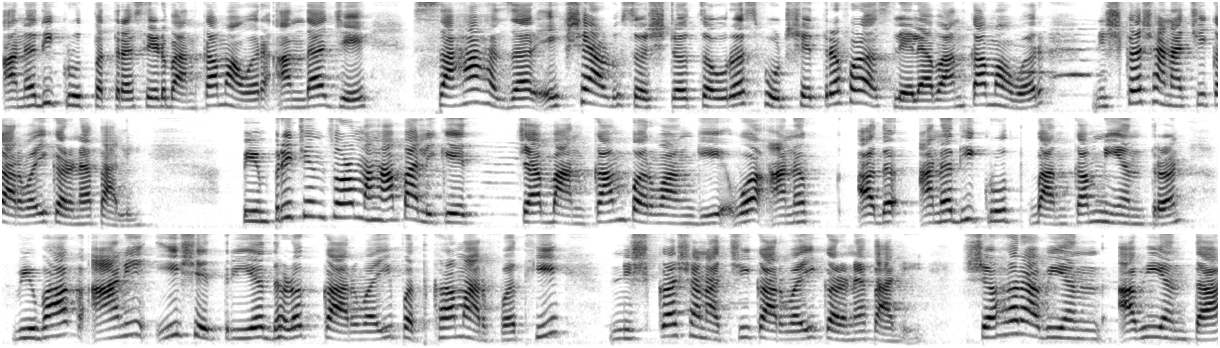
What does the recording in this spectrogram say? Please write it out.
अनधिकृत पत्रासेड बांधकामावर अंदाजे सहा हजार एकशे अडुसष्ट चौरस फूट क्षेत्रफळ असलेल्या बांधकामावर निष्कर्षणाची कारवाई करण्यात आली. पिंपरी चिंचवड महापालिकेच्या बांधकाम परवानगी व अन अद अनधिकृत बांधकाम नियंत्रण विभाग आणि ई क्षेत्रीय धडक कारवाई पथकामार्फत ही निष्कर्षणाची कारवाई करण्यात आली. शहर अभियं अभियंता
